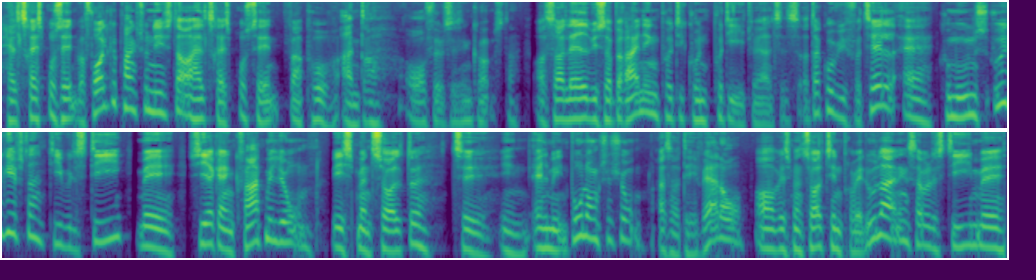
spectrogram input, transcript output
50 procent var folkepensionister, og 50 procent var på andre overførselsindkomster. Og så lavede vi så beregningen på de kun på de etværelses. Og der kunne vi fortælle, at kommunens udgifter, de vil stige med cirka en kvart million, hvis man solgte til en almen boligorganisation, altså det er hvert år, og hvis man solgte til en privat udlejning, så vil det stige med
